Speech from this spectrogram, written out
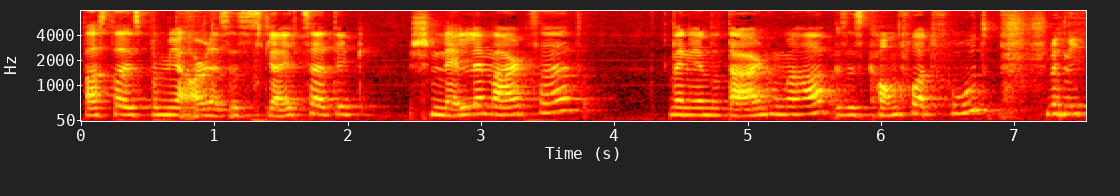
Pasta ist bei mir alles. Es ist gleichzeitig schnelle Mahlzeit, wenn ich einen totalen Hunger habe. Es ist Comfort Food. Wenn ich,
